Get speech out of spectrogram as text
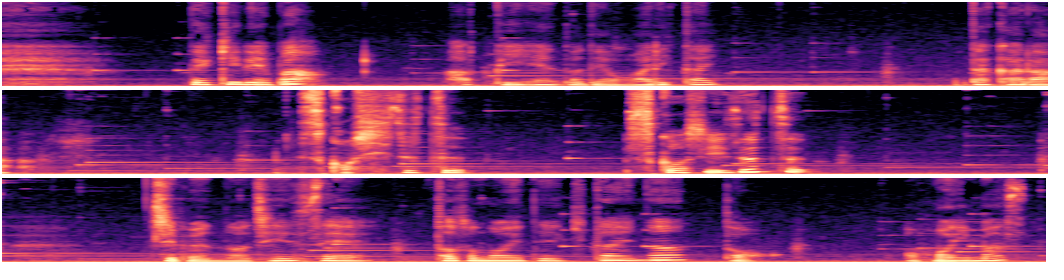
できればハッピーエンドで終わりたい。だから少しずつ少しずつ自分の人生整えていきたいなと思います。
